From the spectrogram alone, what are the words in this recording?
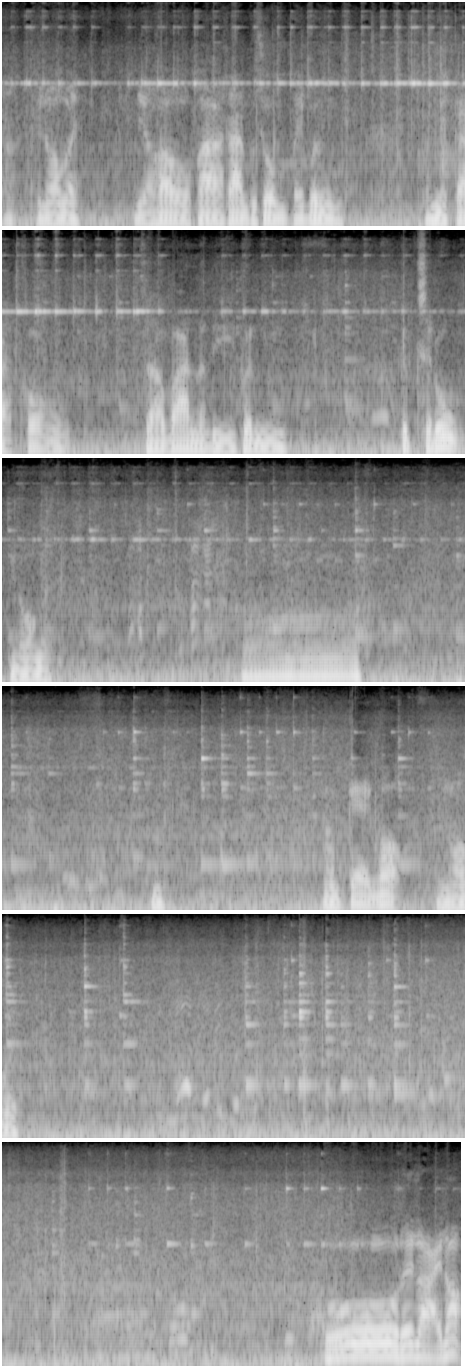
อะพี่น้องเลยเดี๋ยวเขาพาท่านผู้ชมไปเบิ่งบรรยากาศของชาวบ้านนาดีเพื่อน ตึกสะดุ้งพี่น้องเลยน้ำแก้งอกพี่น้องเลยโอ้ได้หลายเนาะ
